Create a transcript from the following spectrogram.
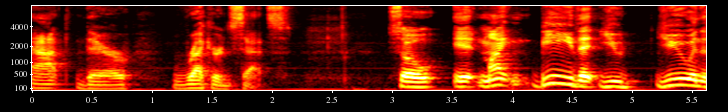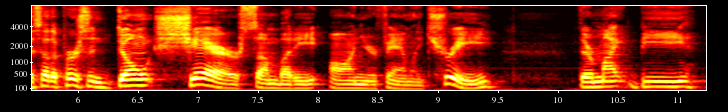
at their record sets. So it might be that you you and this other person don't share somebody on your family tree. There might be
